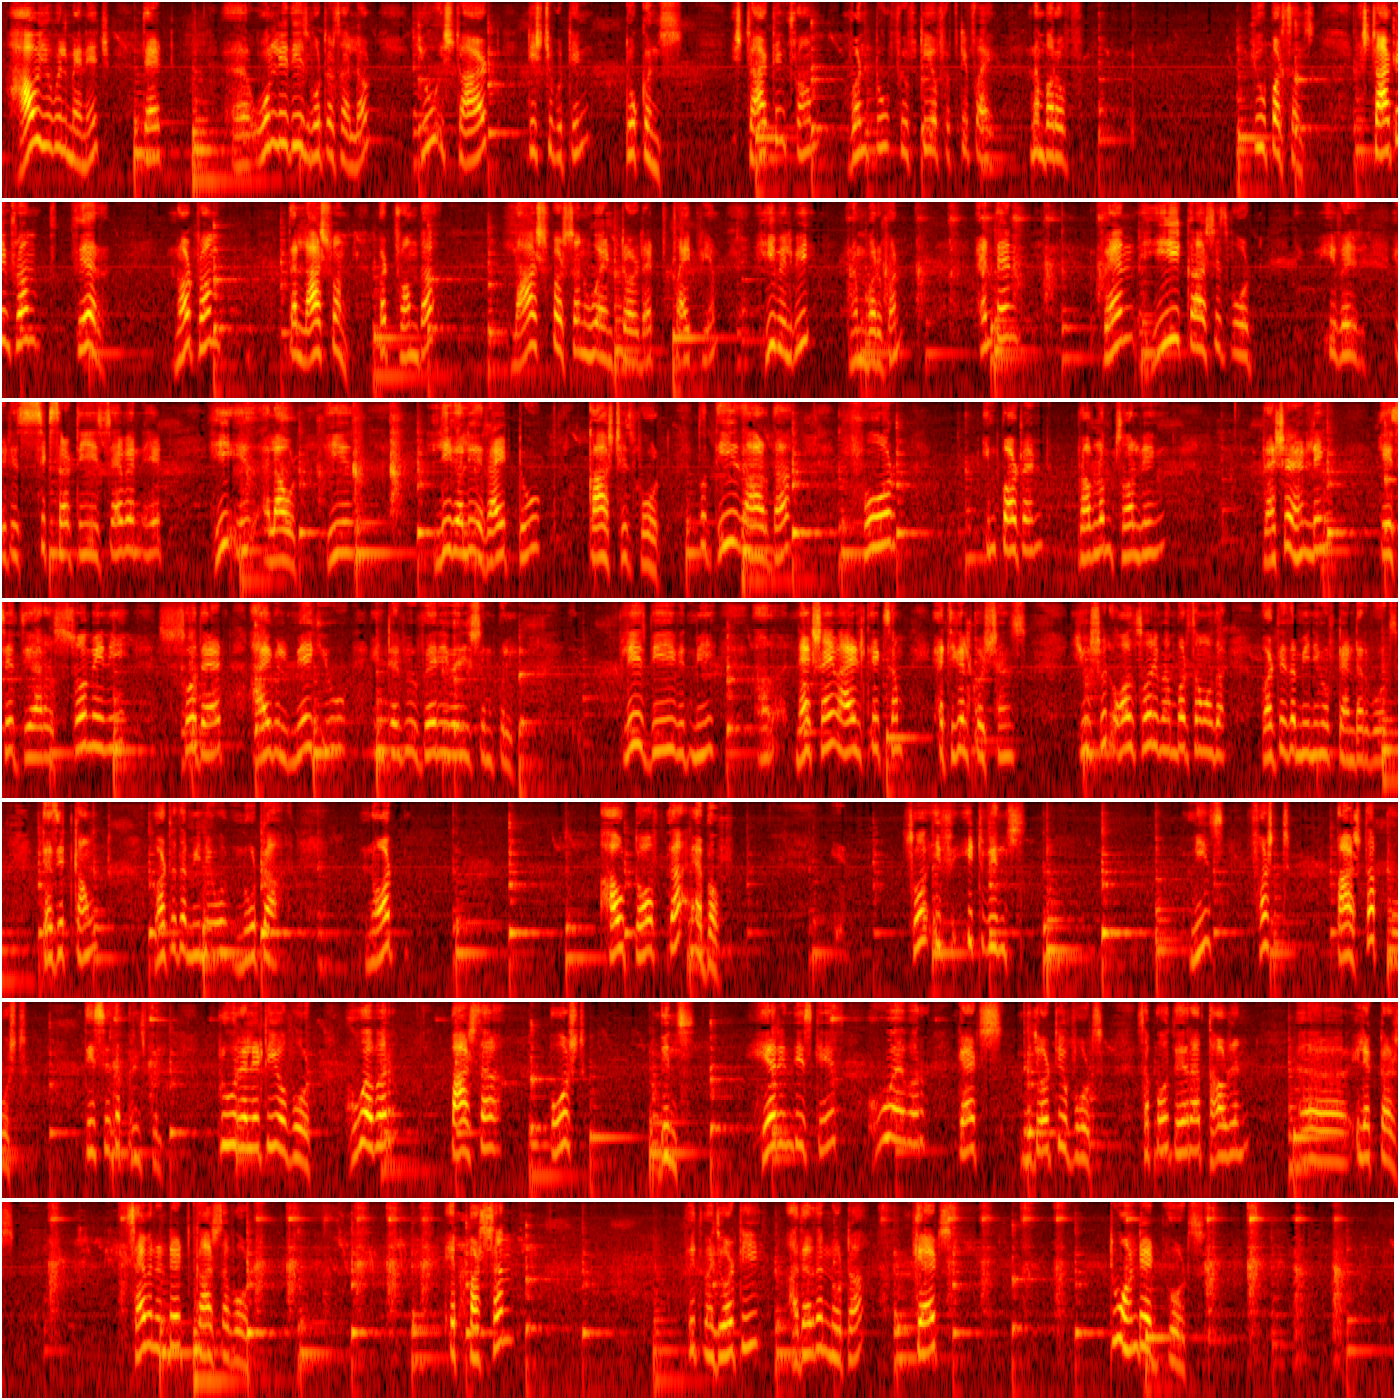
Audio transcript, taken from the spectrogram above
How you will manage that uh, only these voters are allowed? You start distributing tokens, starting from 1 to 50 or 55 number of few persons starting from where not from the last one but from the last person who entered at 5 pm he will be number one and then when he casts his vote will, it is 6.30 7 8 he is allowed. He is legally right to cast his vote. So these are the four important problem solving pressure handling cases. There are so many so that i will make you interview very very simple. Please be with me. Uh, next time i'll take some ethical questions. You should also remember some of the what is the meaning of tender votes? Does it count what is the meaning of nota not out of the above so if it wins means first past the post. This is the principle. Plurality of vote. Whoever pass the post wins. Here in this case, whoever gets majority of votes, suppose there are thousand uh, electors, 700 cast the vote. A person with majority other than nota gets 200 votes.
